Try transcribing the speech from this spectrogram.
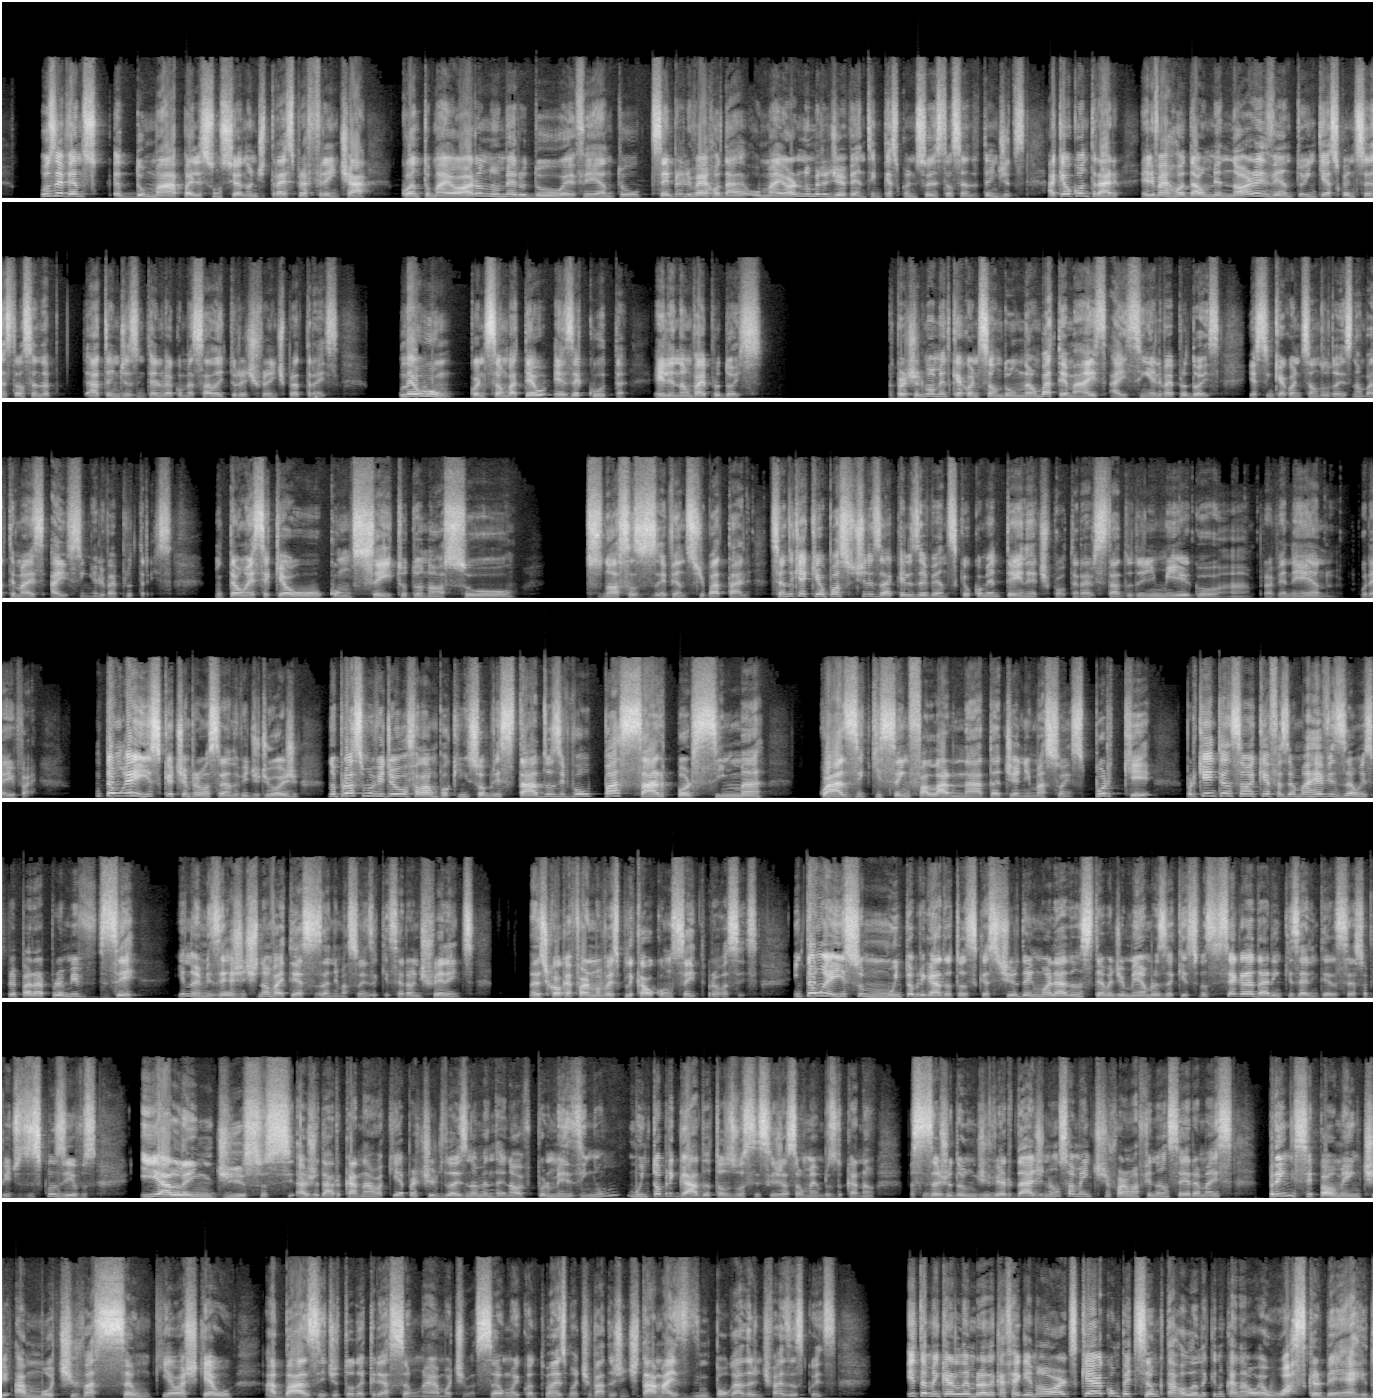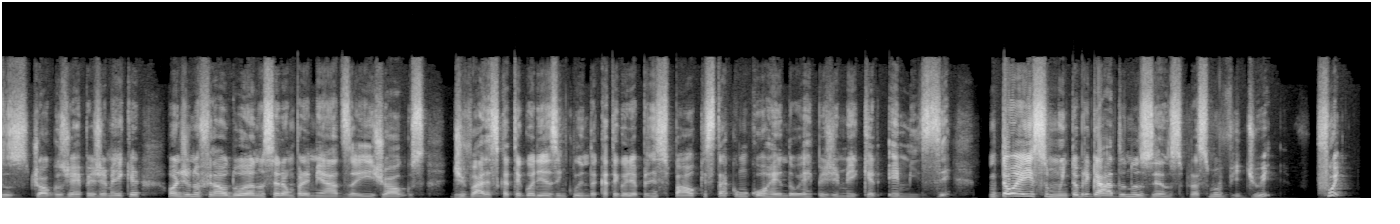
Os eventos eh, do mapa, eles funcionam de trás para frente. Ah, quanto maior o número do evento, sempre ele vai rodar o maior número de eventos em que as condições estão sendo atendidas. Aqui é o contrário, ele vai rodar o menor evento em que as condições estão sendo atendidas. Então ele vai começar a leitura de frente para trás. Leu 1, condição bateu, executa. Ele não vai pro 2. A partir do momento que a condição do 1 não bater mais, aí sim ele vai pro 2. E assim que a condição do 2 não bater mais, aí sim ele vai pro 3. Então esse aqui é o conceito do nosso dos nossos eventos de batalha. Sendo que aqui eu posso utilizar aqueles eventos que eu comentei, né? Tipo, alterar estado do inimigo ah, para veneno, por aí vai. Então é isso que eu tinha para mostrar no vídeo de hoje. No próximo vídeo eu vou falar um pouquinho sobre estados e vou passar por cima quase que sem falar nada de animações. Por quê? Porque a intenção aqui é fazer uma revisão e se preparar para o MZ. E no MZ a gente não vai ter essas animações aqui, serão diferentes. Mas de qualquer forma eu vou explicar o conceito para vocês. Então é isso, muito obrigado a todos que assistiram. Deem uma olhada no sistema de membros aqui. Se vocês se agradarem e quiserem ter acesso a vídeos exclusivos, e além disso, ajudar o canal aqui a partir de R$ 2,99 por mês. E um muito obrigado a todos vocês que já são membros do canal. Vocês ajudam de verdade, não somente de forma financeira, mas principalmente a motivação, que eu acho que é o, a base de toda a criação, é a motivação. E quanto mais motivado a gente tá, mais empolgado a gente faz as coisas. E também quero lembrar da Café Game Awards, que é a competição que está rolando aqui no canal, é o Oscar BR dos jogos de RPG Maker, onde no final do ano serão premiados aí jogos de várias categorias, incluindo a categoria principal que está concorrendo ao RPG Maker MZ. Então é isso, muito obrigado, nos vemos no próximo vídeo e fui!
